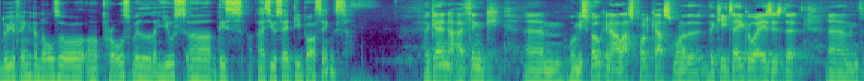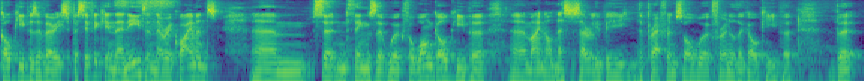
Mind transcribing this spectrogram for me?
do you think that also uh, pros will use uh, this, as you said, debossings? Again, I think um, when we spoke in our last podcast, one of the, the key takeaways is that um, goalkeepers are very specific in their needs and their requirements. Um, certain things that work for one goalkeeper uh, might not necessarily be the preference or work for another goalkeeper. But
